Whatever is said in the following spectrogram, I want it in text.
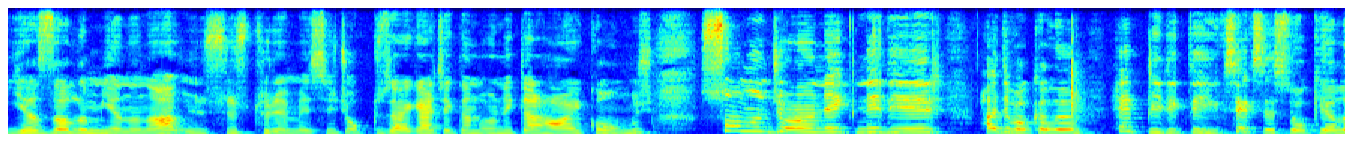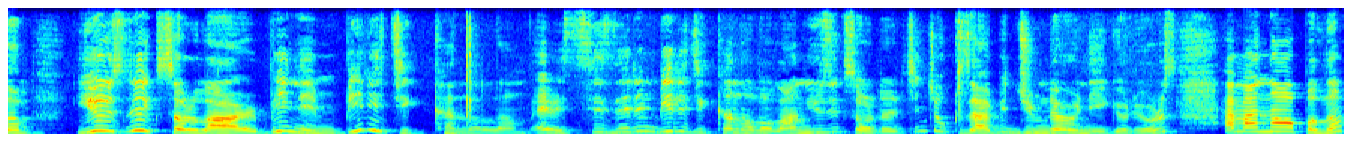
yazalım yanına ünsüz türemesi. Çok güzel. Gerçekten örnekler harika olmuş. Sonuncu örnek nedir? Hadi bakalım hep birlikte yüksek sesle okuyalım. Yüzlük sorular benim biricik kanalım. Evet sizlerin biricik kanalı olan yüzlük sorular için çok güzel bir cümle örneği görüyoruz. Hemen ne yapalım?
